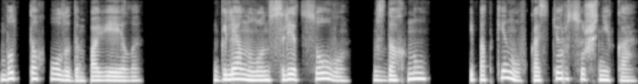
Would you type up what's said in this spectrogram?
будто холодом повеяло. Глянул он вслед сову, вздохнул и подкинул в костер сушняка.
